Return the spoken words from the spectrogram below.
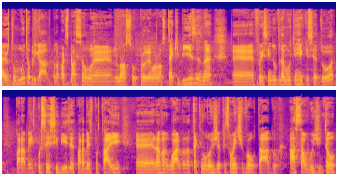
Ailton, muito obrigado pela participação é, no nosso programa, no nosso Tech Business, né? É, foi sem dúvida muito enriquecedor. Parabéns por ser esse líder, parabéns por estar aí é, na vanguarda da tecnologia, principalmente voltado à saúde. Então,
